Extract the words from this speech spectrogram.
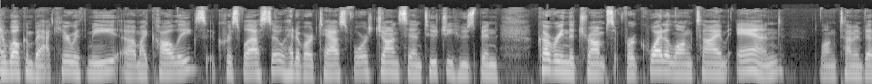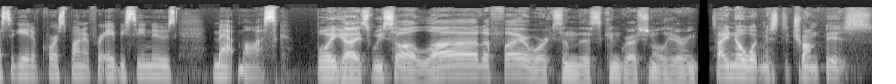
And welcome back. Here with me, uh, my colleagues, Chris Vlasto, head of our task force, John Santucci, who's been covering the Trumps for quite a long time, and longtime investigative correspondent for ABC News, Matt Mosk. Boy, guys, we saw a lot of fireworks in this congressional hearing. I know what Mr. Trump is.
